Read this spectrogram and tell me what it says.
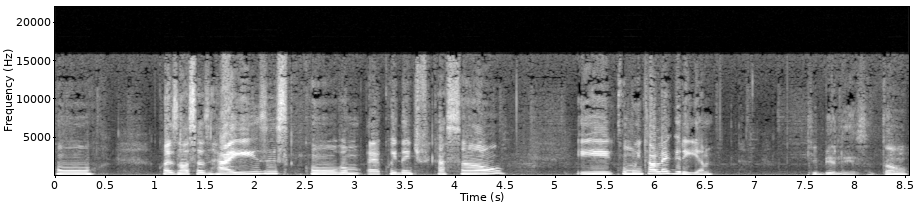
com, com as nossas raízes, com, é, com identificação e com muita alegria. Que beleza. Então,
